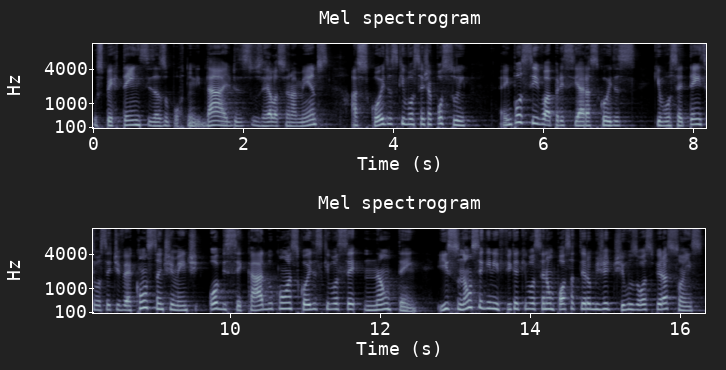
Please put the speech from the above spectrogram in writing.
os pertences, as oportunidades, os relacionamentos, as coisas que você já possui. É impossível apreciar as coisas que você tem se você estiver constantemente obcecado com as coisas que você não tem. Isso não significa que você não possa ter objetivos ou aspirações,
